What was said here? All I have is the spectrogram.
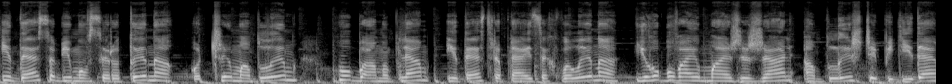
Іде собі, мов сиротина, очима блим, губами плям, і десь трапляється хвилина. Його буває майже жаль, а ближче підійде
